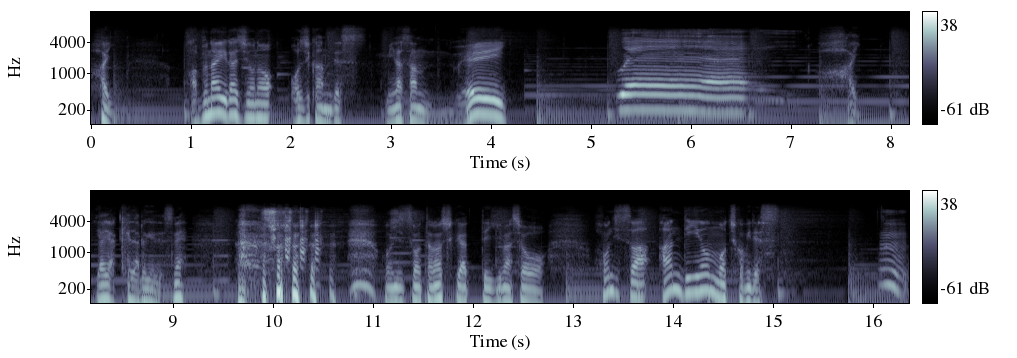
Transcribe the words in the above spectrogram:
はい。危ないラジオのお時間です。皆さんウェイ。ウェーイ。はい。やや気だるげですね 本日も楽しくやっていきましょう。本日はアンディの持ち込みです。うん。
